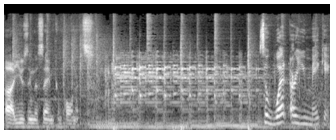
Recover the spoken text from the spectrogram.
uh, using the same components. So what are you making?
